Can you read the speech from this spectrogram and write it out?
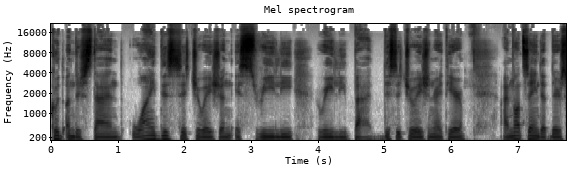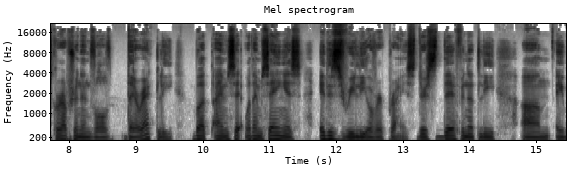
could understand why this situation is really, really bad. This situation right here. I'm not saying that there's corruption involved directly, but I'm say- what I'm saying is it is really overpriced. There's definitely um, a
